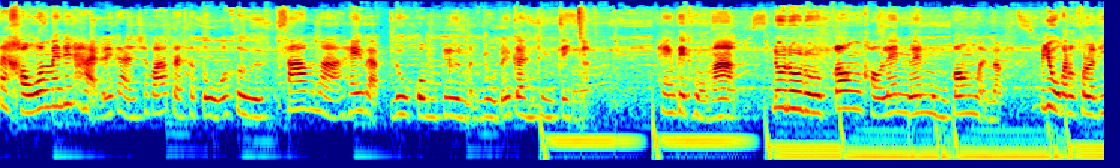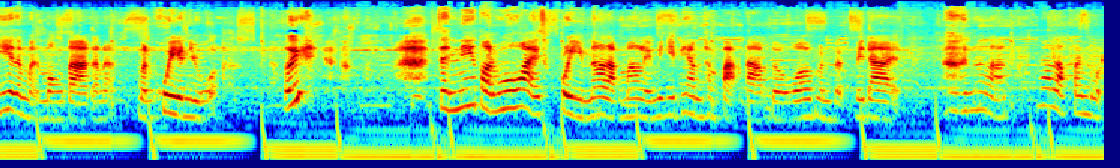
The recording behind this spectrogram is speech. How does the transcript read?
แต่เขาว่าไม่ได้ถ่ายด้วยกันใช่ปะแต่สตูก็คือสร้างมาให้แบบดูกลมกลืนเหมือนอยู่ด้วยกันจริง ๆอะเพลงติดหูมาก ดูดูดูกล้องเขาเล่นเล่นมุมกล้องเหมือนแบบอยู่กันคนละที่แต่เหมือนมองตากันอะเหมือนคุยกันอยู่อะเอ้ยเจนนี่ตอนพูดว่าไอศครีมน่ารักมากเลยเมื่อกี้พี่แอมทำปากตามแต่ว่ามันแบบไม่ได้น่ารักน่ารักไปหมด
